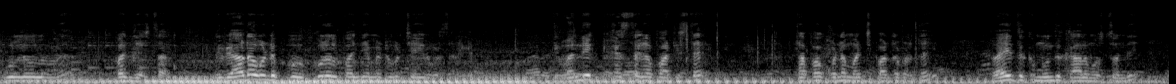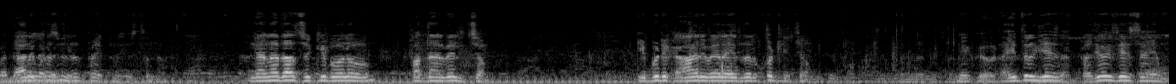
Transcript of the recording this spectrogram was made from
కూలీలు కూడా నువ్వు ఏడో ఉంటే కూలీలు పని చేయమంటే కూడా చేయరు కూడా సరిగా. ఇవన్నీ ఖచ్చితంగా పాటిస్తే తప్పకుండా మంచి పంట పడతాయి. రైతుకు ముందు కాలం వస్తుంది. దానికోసం ప్రయత్నం చేస్తున్నాం. ఇంకా అన్నదాత సుఖీబోలో పద్నాలుగు వేలు ఇచ్చాం. ఇప్పటికి ఆరు వేల ఐదు వందల కోట్లు ఇచ్చాం. మీకు రైతులకు చేసే ప్రజలకు చేసే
